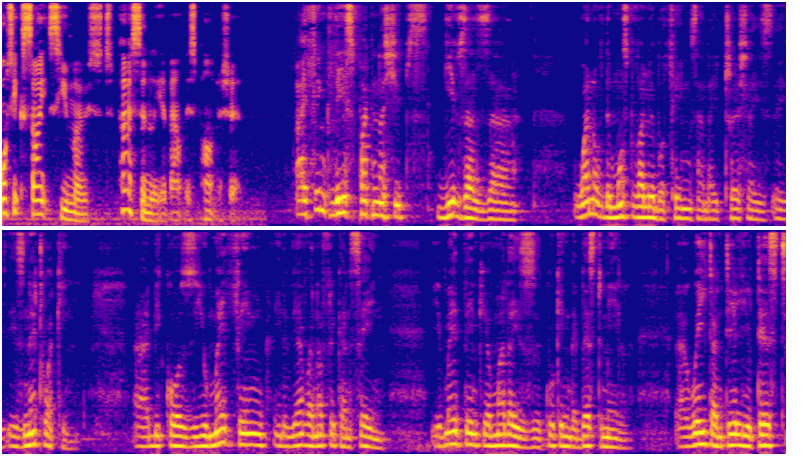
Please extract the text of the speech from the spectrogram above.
What excites you most personally about this partnership? I think these partnerships gives us uh, one of the most valuable things, and I treasure is, is, is networking. Uh, because you might think, you know, we have an African saying, you might think your mother is cooking the best meal. Uh, wait until you taste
